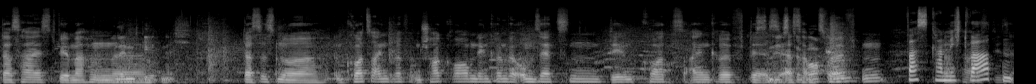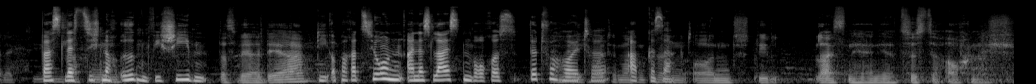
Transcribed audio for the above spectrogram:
Das heißt, wir machen. Blind geht nicht. Das ist nur ein Kurzeingriff im Schockraum, den können wir umsetzen. Den Kurzeingriff, der ist erst am 12. Was kann das nicht warten? Was lässt sich noch irgendwie schieben? Das wäre der. Die Operation eines Leistenbruches wird für heute, heute abgesagt. Und die Leistenhernie-Zyste auch nicht.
